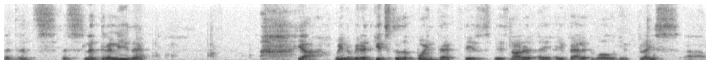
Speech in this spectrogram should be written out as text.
it, it's it's literally that. Yeah, when when it gets to the point that there's there's not a, a, valid will in place, um,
